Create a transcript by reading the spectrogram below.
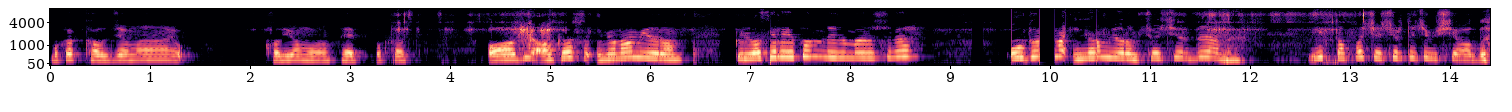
Bakalım kalacak mı? Yok. Kalıyor mu? Hep bakalım. Abi arkadaşlar inanamıyorum. Bir lazer yapalım dedim böylesine. Olduğuna inanamıyorum. Şaşırdım. İlk defa şaşırtıcı bir şey oldu.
